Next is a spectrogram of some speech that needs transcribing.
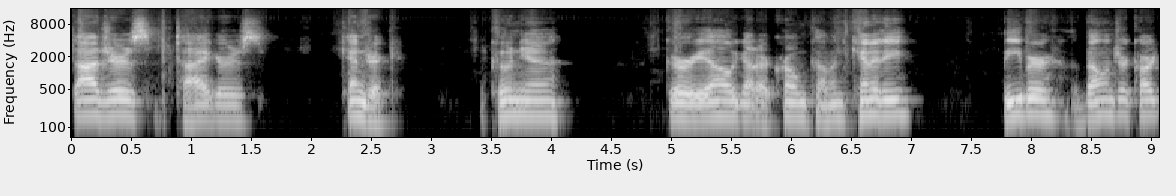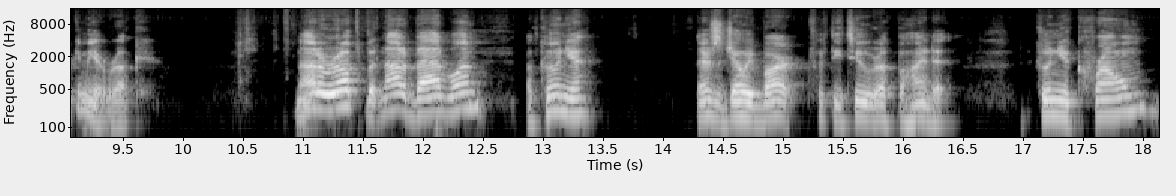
Dodgers, Tigers, Kendrick, Acuna, Gurriel. We got our Chrome coming. Kennedy, Bieber, the Bellinger card. Give me a rook. Not a rook, but not a bad one. Acuna. There's a Joey Bart, 52 rook behind it. Acuna Chrome,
